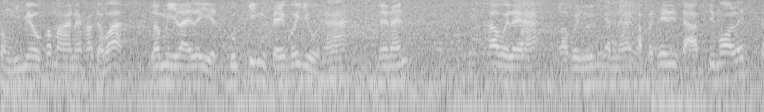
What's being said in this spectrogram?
ส่งอีเมลเข้ามานะครับ แต่ว่าเรามีรายละเอียด Booking Save ไว้อยู่นะฮะดังนั้นเข้าไปเลยฮะ เราไปลุ้นกันนะกับประเทศที่3ติมอร์เลสเต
